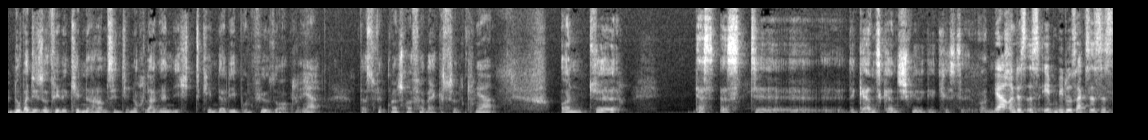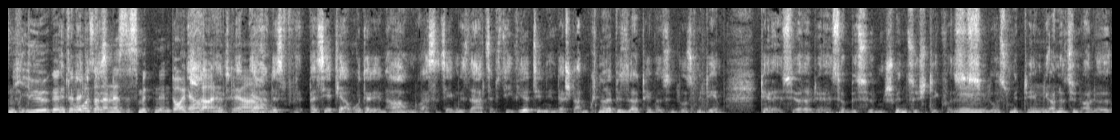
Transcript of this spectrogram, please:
nur weil die so viele Kinder haben, sind die noch lange nicht kinderlieb und fürsorglich. Ja. Das wird manchmal verwechselt. Ja. Und äh, das ist äh, eine ganz, ganz schwierige Kiste. Und ja, und es ist eben, wie du sagst, es ist nicht irgendwo, sondern es, ist mitten in Deutschland. Ja, ja. ja, und das passiert ja auch unter den Augen. Du hast es eben gesagt, selbst die Wirtin in der Stammkneipe sagt, hey, was ist denn los mit dem? Der ist ja, der ist so ein bisschen schwindsüchtig. Was mhm. ist denn los mit dem? Mhm. Die anderen sind alle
